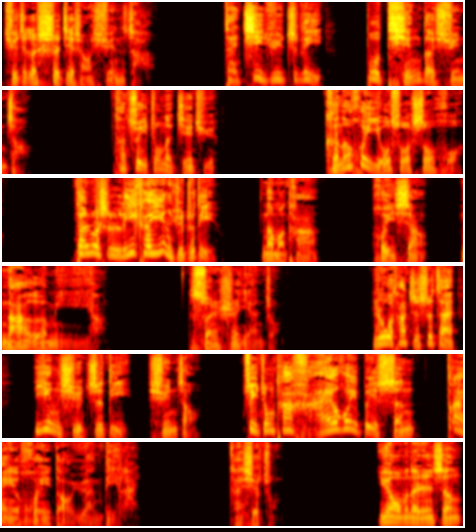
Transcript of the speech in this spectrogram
去这个世界上寻找，在寄居之地不停的寻找，他最终的结局可能会有所收获。但若是离开应许之地，那么他会像拿俄米一样，损失严重。如果他只是在应许之地寻找，最终他还会被神带回到原地来。感谢主，愿我们的人生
